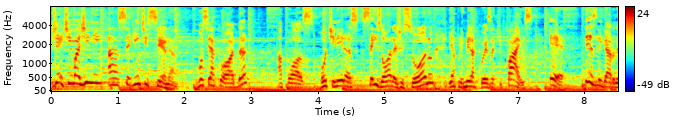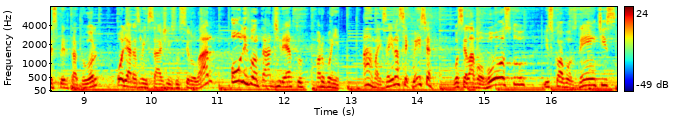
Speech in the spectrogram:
Gente, imagine a seguinte cena: você acorda após rotineiras 6 horas de sono e a primeira coisa que faz é desligar o despertador, olhar as mensagens no celular ou levantar direto para o banheiro. Ah, mas aí na sequência você lava o rosto, escova os dentes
